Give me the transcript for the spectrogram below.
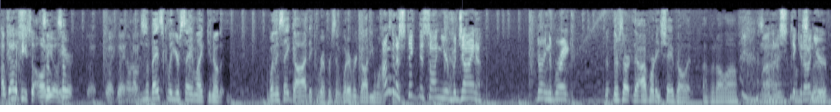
I've got a piece of audio so- here. Go ahead, go ahead, go ahead. No, no, so basically, you're saying like you know, when they say God, it can represent whatever God you want. I'm gonna stick this on your vagina during the break. There- There's, our- I've already shaved all it of it all off. Well, I'm gonna stick I'm it on your. smooth.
